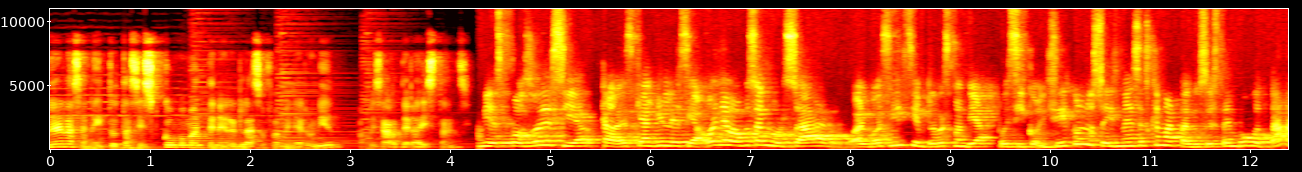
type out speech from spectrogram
Una de las anécdotas es cómo mantener el lazo familiar unido a pesar de la distancia. Mi esposo decía, cada vez que alguien le decía, oye, vamos a almorzar o algo así, siempre respondía, pues si coincide con los seis meses que Marta Luz está en Bogotá,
